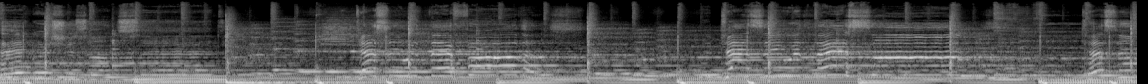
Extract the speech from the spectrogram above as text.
anguish is unsaid. Dancing with their fathers. They're dancing with their sons. Dancing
